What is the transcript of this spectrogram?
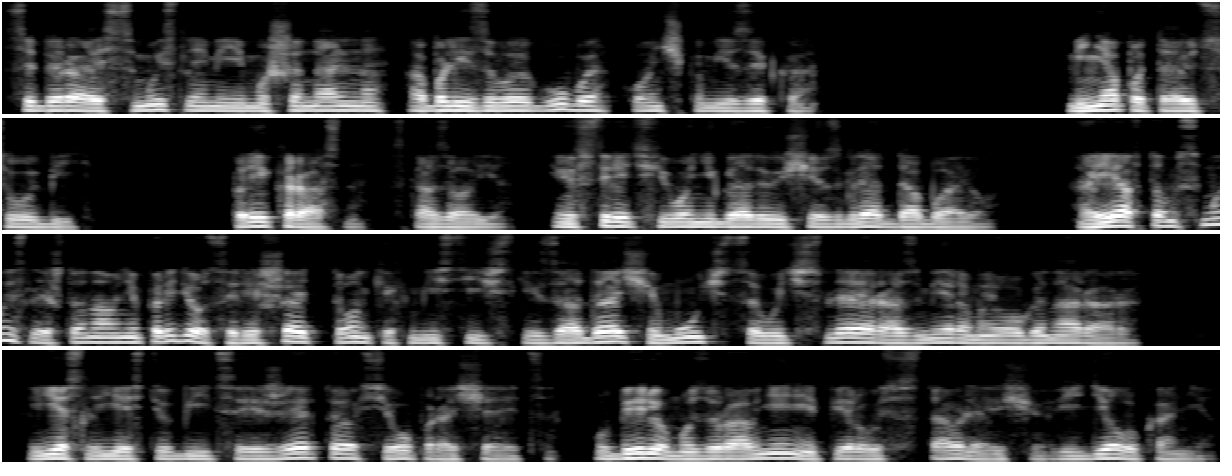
собираясь с мыслями и машинально облизывая губы кончиком языка. Меня пытаются убить. Прекрасно, сказал я, и, встретив его негодующий взгляд, добавил. А я в том смысле, что нам не придется решать тонких мистических задач и мучиться, вычисляя размеры моего гонорара. Если есть убийца и жертва, все упрощается. Уберем из уравнения первую составляющую, и делу конец.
